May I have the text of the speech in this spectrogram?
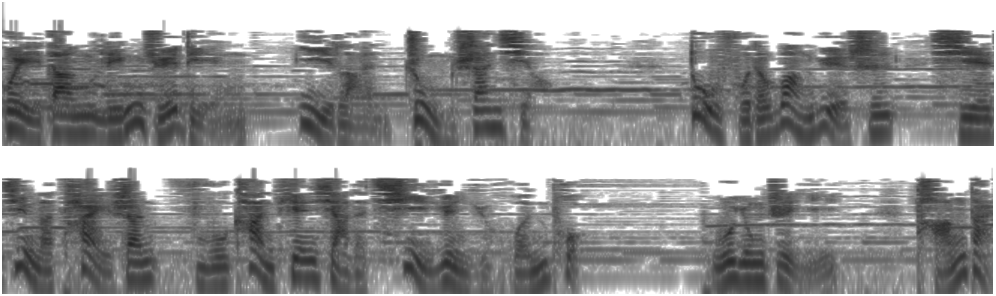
会当凌绝顶，一览众山小。杜甫的望岳诗写尽了泰山俯瞰天下的气韵与魂魄。毋庸置疑，唐代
